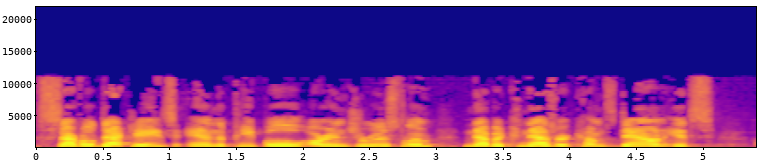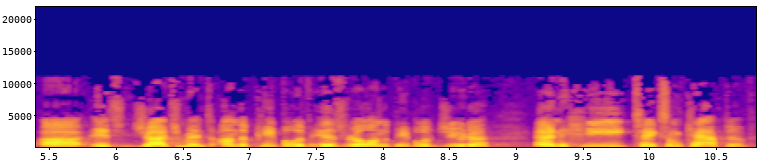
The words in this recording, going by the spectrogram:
several decades, and the people are in Jerusalem. Nebuchadnezzar comes down. It's, uh, it's judgment on the people of Israel, on the people of Judah, and he takes them captive.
